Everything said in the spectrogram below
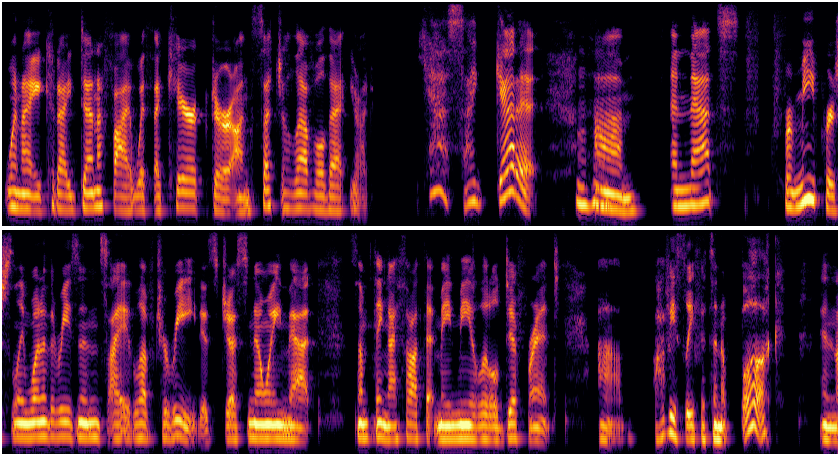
when I could identify with a character on such a level that you're like, yes, I get it. Mm-hmm. Um, and that's for me personally one of the reasons I love to read. It's just knowing that something I thought that made me a little different. Um, obviously, if it's in a book and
